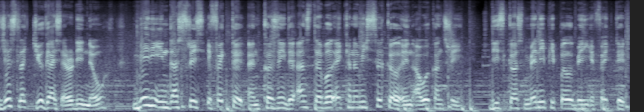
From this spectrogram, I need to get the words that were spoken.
Just like you guys already know, many industries affected and causing the unstable economic circle in our country. This caused many people being affected,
